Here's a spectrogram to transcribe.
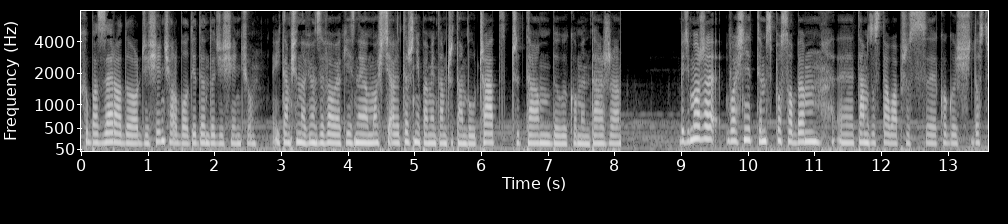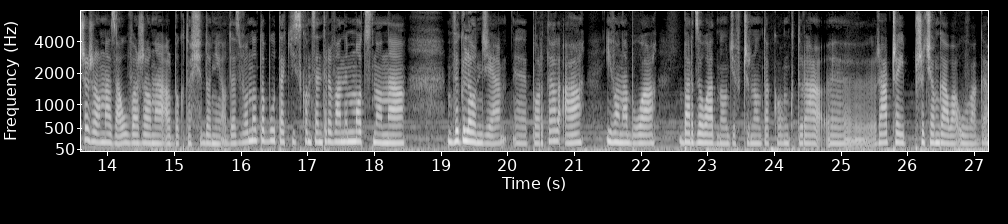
chyba 0 do 10 albo od 1 do 10. I tam się nawiązywało jakieś znajomości, ale też nie pamiętam, czy tam był czat, czy tam były komentarze. Być może właśnie tym sposobem y, tam została przez kogoś dostrzeżona, zauważona, albo ktoś się do niej odezwał. No to był taki skoncentrowany mocno na wyglądzie y, portal, a Iwona była bardzo ładną dziewczyną, taką, która raczej przyciągała uwagę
